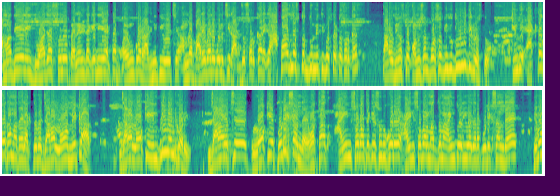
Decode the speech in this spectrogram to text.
আমাদের এই দু হাজার ষোলো প্যানেলটাকে নিয়ে একটা ভয়ঙ্কর রাজনীতি হয়েছে। আমরা বারে বারে বলেছি, রাজ্য সরকার একটা আপাদমস্তক দুর্নীতিগ্রস্ত একটা সরকার, তার অধীনস্থ কমিশন পর্ষদ কিন্তু দুর্নীতিগ্রস্ত। কিন্তু একটা কথা মাথায় রাখতে হবে, যারা ল মেকার, যারা লকে ইমপ্লিমেন্ট করে, যারা হচ্ছে লকে প্রোটেকশন দেয়, অর্থাৎ আইনসভা থেকে শুরু করে আইনসভার মাধ্যমে আইন তৈরি হওয়া যারা প্রোটেকশন দেয়, এবং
